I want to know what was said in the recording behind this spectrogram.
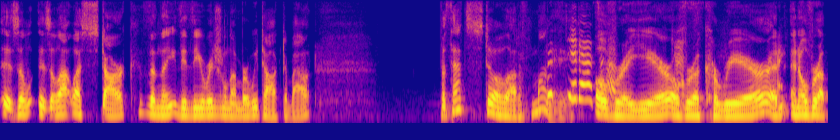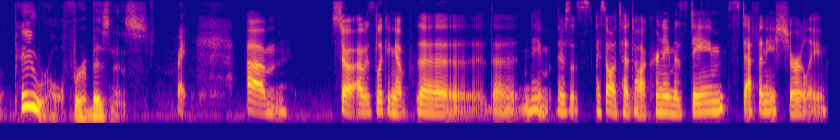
is a is a lot less stark than the, the, the original number we talked about. But that's still a lot of money over up. a year, over a Yes. career, and, Right. and over a payroll for a business. Right. Um, so I was looking up the the name. There's a I saw a TED talk. Her name is Dame Stephanie Shirley.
